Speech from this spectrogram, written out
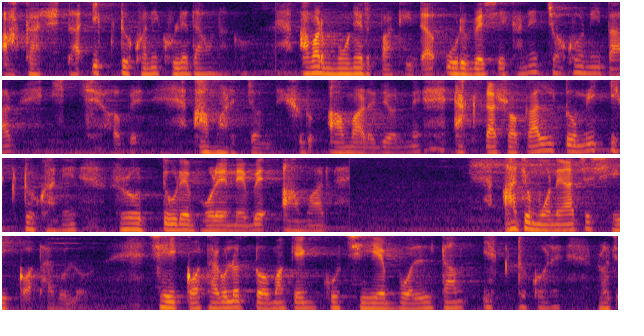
আকাশটা একটুখানি খুলে দাও না গো। আমার মনের পাখিটা উড়বে সেখানে যখনই তার ইচ্ছে হবে। আমার জন্যে, শুধু আমার জন্যে। একটা সকাল তুমি একটুখানি রোদ্দুরে ভরে নেবে আমার। আজও মনে আছে সেই কথাগুলো। সেই কথাগুলো তোমাকে গুছিয়ে বলতাম একটু করে। রোজ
